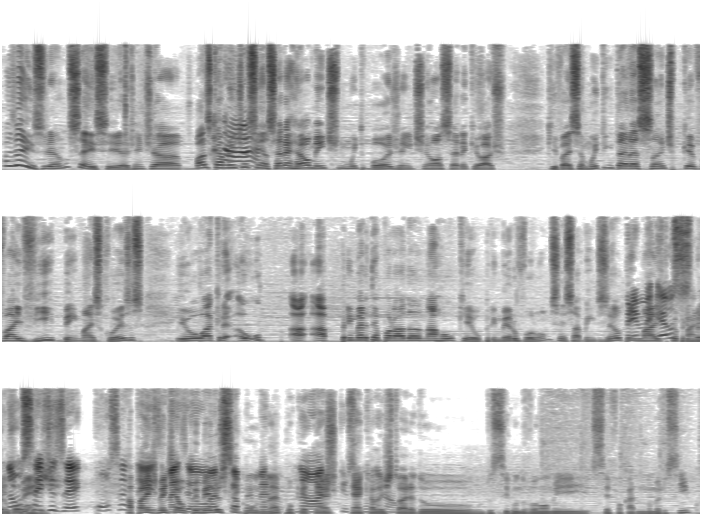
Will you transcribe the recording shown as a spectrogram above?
Mas é isso, eu não sei se a gente já. Basicamente, Ah. assim, a série é realmente muito boa, gente. É uma série que eu acho que vai ser muito interessante, porque vai vir bem mais coisas. Eu acre... o- a, a primeira temporada narrou o quê? O primeiro volume, vocês sabem dizer? Ou tem Prime- mais do eu que o primeiro não volume? sei dizer com certeza. Aparentemente é o eu primeiro e o é segundo, primeiro- né? Porque não, tem, a- o tem aquela não. história do, do segundo volume ser focado no número 5.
